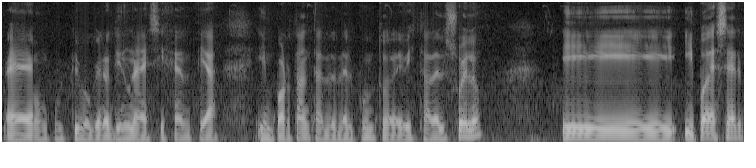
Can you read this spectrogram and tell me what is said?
Es un cultivo que no tiene una exigencia importante desde el punto de vista del suelo y, y puede ser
